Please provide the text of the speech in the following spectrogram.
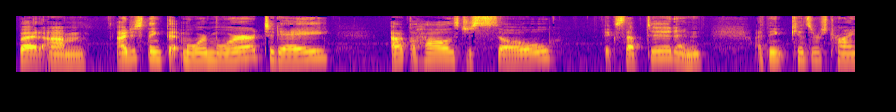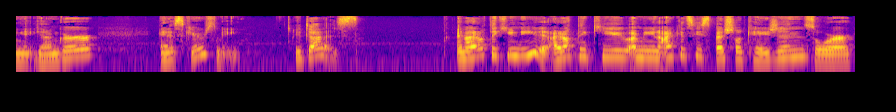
But um, I just think that more and more today, alcohol is just so accepted, and I think kids are trying it younger, and it scares me. It does. And I don't think you need it. I don't think you. I mean, I can see special occasions, or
